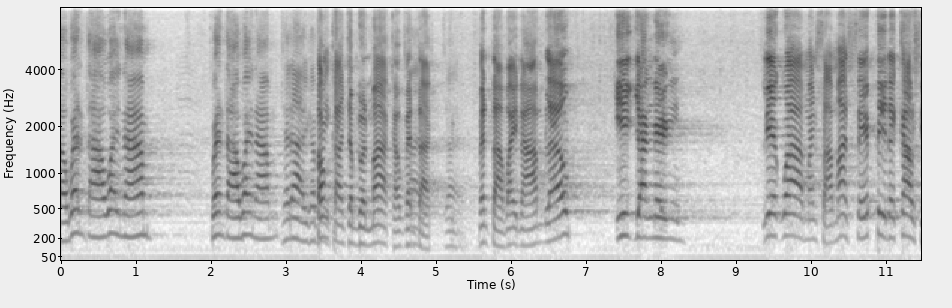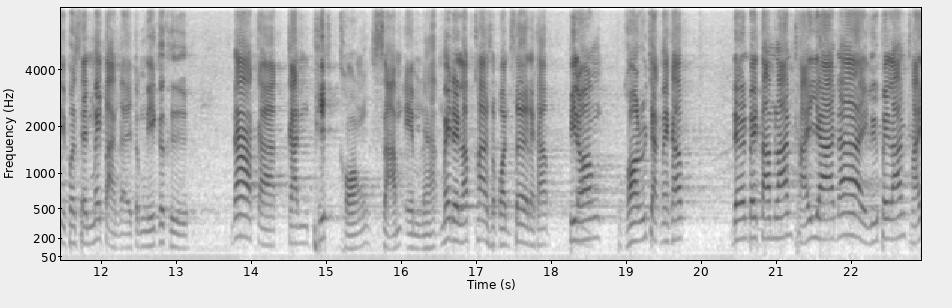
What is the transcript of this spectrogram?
อแว่นตาว่ายน้ำแว่นตาว่ายน้ำใช้ได้ครับต้องการจำนวนมากครับแว่นตาใช่แว่นตาว่ายน้ำแล้วอีกอย่างหนึ่งเรียกว่ามันสามารถเซฟตี้ได้ 90%ไม่ต่างกับไอ้ตรงนี้ก็คือ หน้ากากกันพิษของ 3M นะฮะไม่ได้รับค่าสปอนเซอร์นะครับ พี่น้องพอรู้จักไหมครับ เดินไปตามร้านขายยาได้ หรือไปร้านขาย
